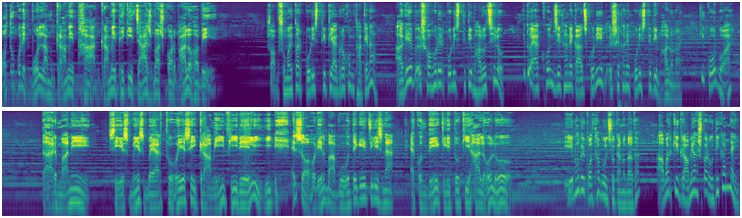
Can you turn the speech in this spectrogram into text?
কত করে বললাম গ্রামে থাক গ্রামে থেকেই চাষবাস কর ভালো হবে। সব সময় তো আর পরিস্থিতি একরকম থাকে না। আগে শহরের পরিস্থিতি ভালো ছিল কিন্তু এখন যেখানে কাজ করি সেখানে পরিস্থিতি ভালো নয়। কি করব আর? তার মানে শেষমেশ ব্যর্থ হয়ে সেই গ্রামেই ফিরে এলি? শহরের বাবু হতে গিয়েছিলিস না? এখন দেখলি তো কি হাল হলো। এভাবে কথা বলছো কেন, দাদা? আমার কি গ্রামে আসবার অধিকার নেই?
